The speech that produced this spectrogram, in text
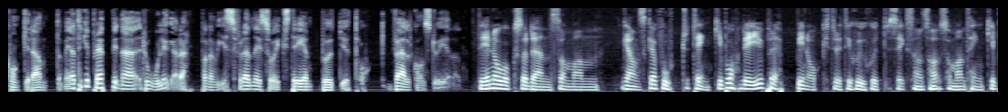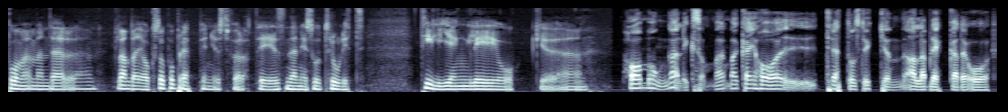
konkurrent. Men jag tycker Preppin är roligare på något vis, för den är så extremt budget och välkonstruerad. Det är nog också den som man ganska fort tänker på. Det är ju Preppin och 3776 som, man tänker på, men, där eh, landar jag också på Preppin just för att det är, den är så otroligt tillgänglig och eh, ha många liksom. Man, man, kan ju ha 13 stycken, alla bläckade och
